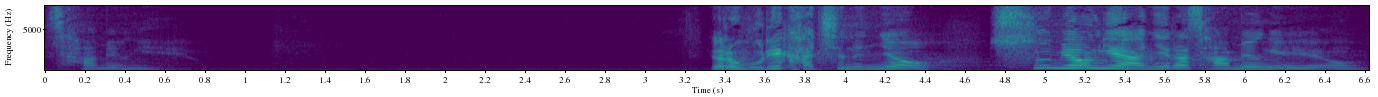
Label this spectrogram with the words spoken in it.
사명이에요. 여러분, 우리의 가치는요, 수명이 아니라 사명이에요.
